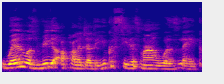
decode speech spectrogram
Will was really apologetic. You could see this man was like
